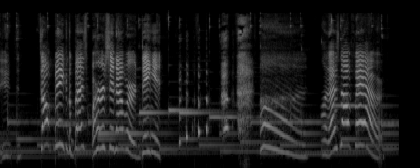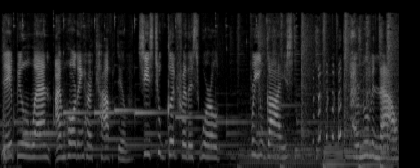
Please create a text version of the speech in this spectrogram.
Stop being the best person ever! Dang it! oh, that's not fair! Debut Len, I'm holding her captive. She's too good for this world. For you guys. We're moving now.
